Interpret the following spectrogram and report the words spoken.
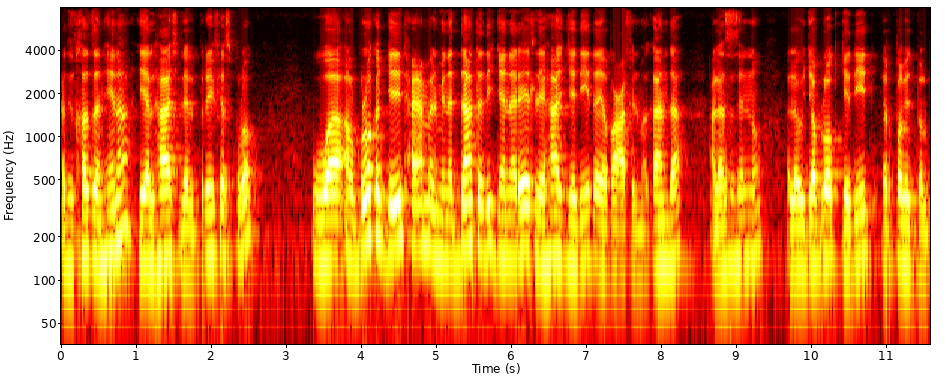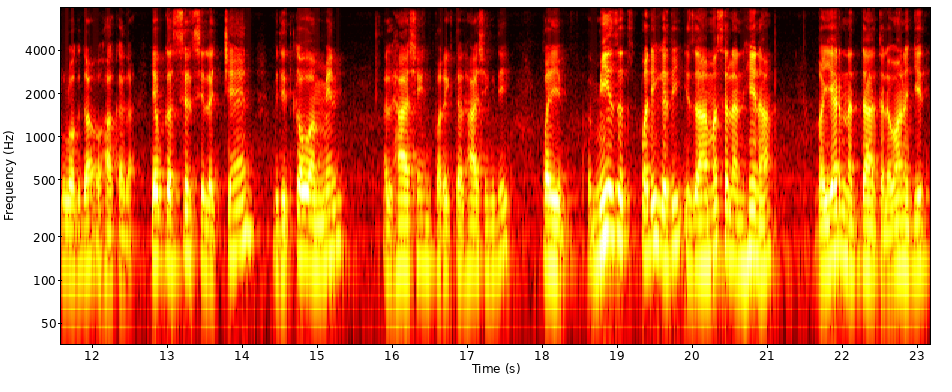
هتتخزن هنا هي ال hash لل previous block وال block الجديد حيعمل من ال data دي generate ل hash جديدة يضعها في المكان ده على أساس إنه لو جاء block جديد يرتبط بال block ده وهكذا. يبقى السلسلة chain بتتكون من ال hashing طريقة ال hashing دي. طيب ميزة الطريقة دي إذا مثلا هنا غيرنا ال data لو أنا جيت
